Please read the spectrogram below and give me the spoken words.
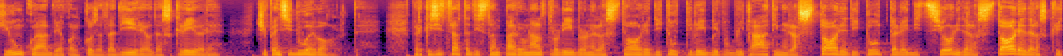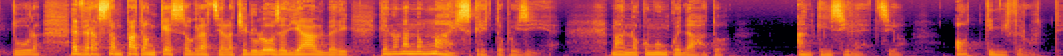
Chiunque abbia qualcosa da dire o da scrivere, ci pensi due volte perché si tratta di stampare un altro libro nella storia di tutti i libri pubblicati, nella storia di tutte le edizioni della storia della scrittura, e verrà stampato anch'esso grazie alla cellulosa di alberi che non hanno mai scritto poesie, ma hanno comunque dato, anche in silenzio, ottimi frutti.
